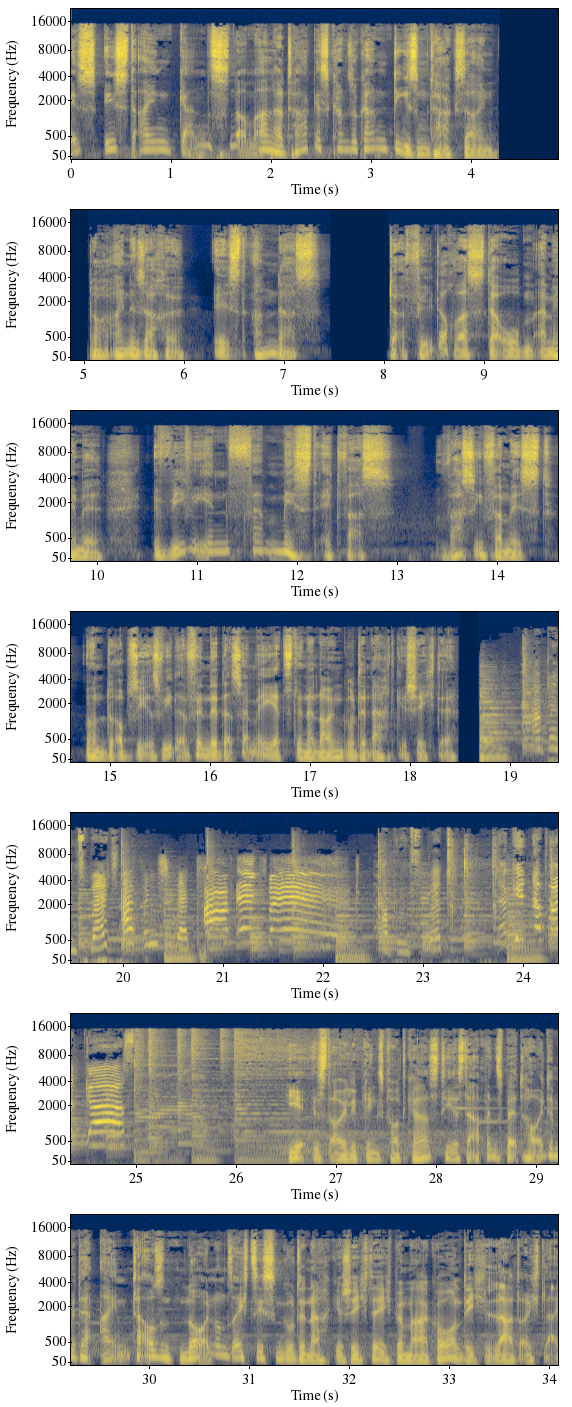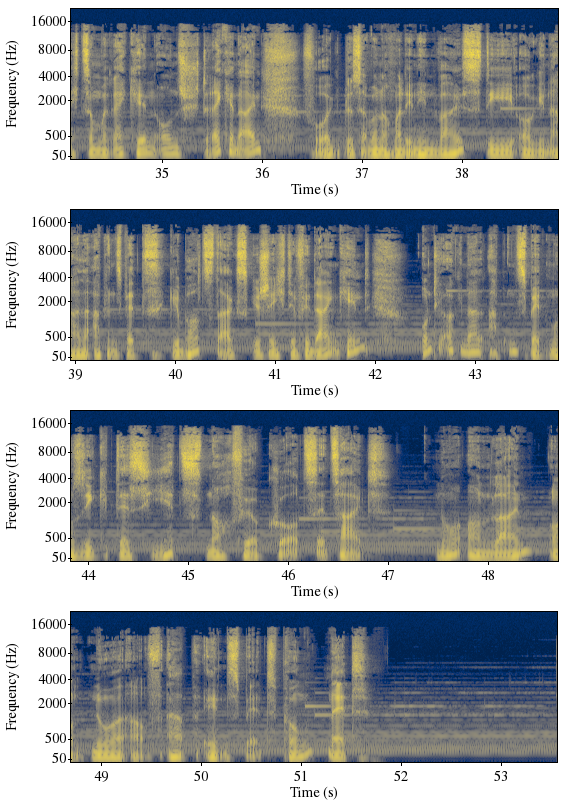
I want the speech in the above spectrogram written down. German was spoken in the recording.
Es ist ein ganz normaler Tag, es kann sogar an diesem Tag sein. Doch eine Sache ist anders. Da fehlt doch was da oben am Himmel. Vivian vermisst etwas. Was sie vermisst und ob sie es wiederfindet, das hören wir jetzt in der neuen Gute Nacht Geschichte. Ab ins Bett, ab ins Bett, ab ins Bett, ab ins Bett. Der Kinderpodcast. Hier ist euer Lieblingspodcast. Hier ist der Ab ins Bett heute mit der 1069. Gute Nacht Geschichte. Ich bin Marco und ich lade euch gleich zum Recken und Strecken ein. Vorher gibt es aber nochmal den Hinweis, die originale Ab ins Bett Geburtstagsgeschichte für dein Kind und die original Ab ins Bett Musik gibt es jetzt noch für kurze Zeit. Nur online und nur auf abinsbett.net.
